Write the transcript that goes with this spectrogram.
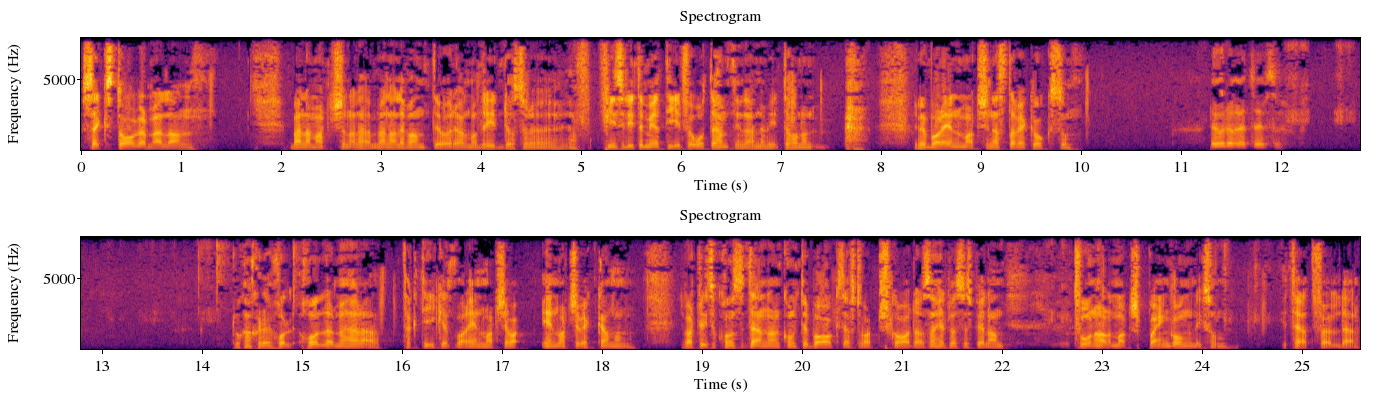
sex dagar mellan, mellan matcherna där, mellan Levante och Real Madrid då, så det finns lite mer tid för återhämtning där när vi inte har någon, det är bara en match nästa vecka också. Jo, det är rätt och. Då kanske det håll- håller med den här taktiken att bara en match, en match i veckan. Men det var lite konstigt när han kom tillbaka efter att ha varit skadad. Sen helt plötsligt spelade han två och en halv match på en gång liksom, i tät följd där.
